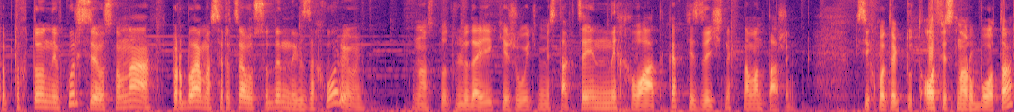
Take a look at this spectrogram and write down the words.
Тобто, хто не в курсі, основна проблема серцево-судинних захворювань у нас тут людей, які живуть в містах, це є нехватка фізичних навантажень. Всіх, от як тут офісна робота,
